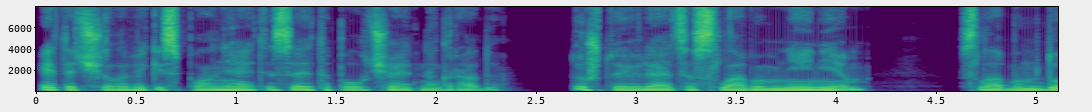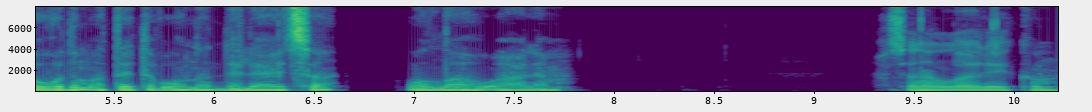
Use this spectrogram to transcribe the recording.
этот человек исполняет и за это получает награду. То, что является слабым мнением, слабым доводом, от этого он отдаляется. Аллаху алям. أحسن الله إليكم.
